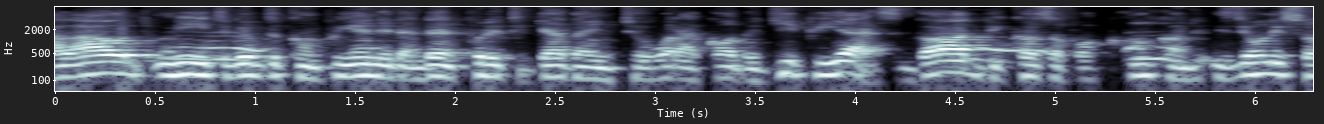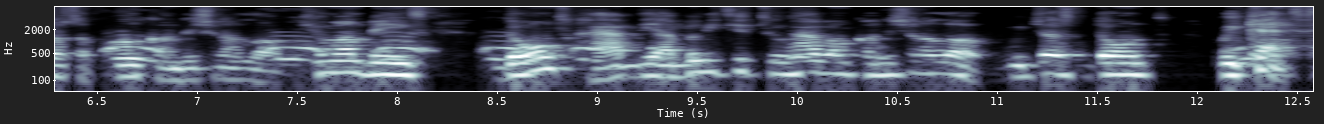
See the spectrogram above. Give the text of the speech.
allowed me to be able to comprehend it and then put it together into what I call the GPS. God, because of unconditional, is the only source of unconditional love. Human beings don't have the ability to have unconditional love. We just don't, we can't.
